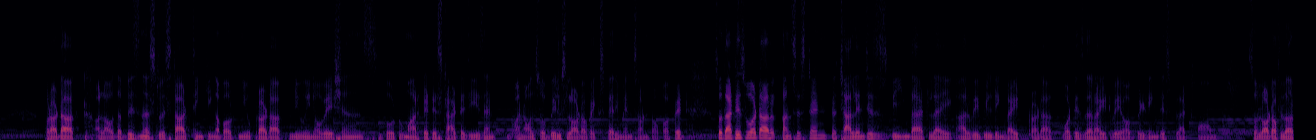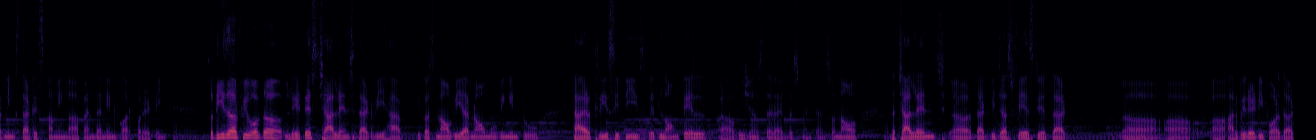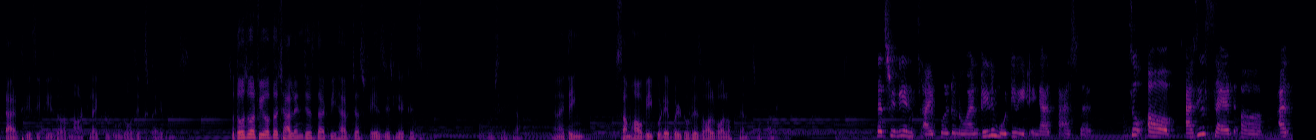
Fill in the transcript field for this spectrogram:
product allow the business to start thinking about new product new innovations go to market strategies and and also builds a lot of experiments on top of it. So that is what our consistent challenges being that like are we building right product? What is the right way of building this platform so a lot of learnings that is coming up and then incorporating. So these are few of the latest challenge that we have because now we are now moving into tier 3 cities with long tail uh, visions that i just mentioned. So now the challenge uh, that we just faced is that uh, uh, uh, are we ready for the tier 3 cities or not like to do those experiments? So those were a few of the challenges that we have just faced this latest i would say yeah. And i think somehow we could able to resolve all of them so far. That's really insightful to know and really motivating as, as well. So uh, as you said uh, I,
